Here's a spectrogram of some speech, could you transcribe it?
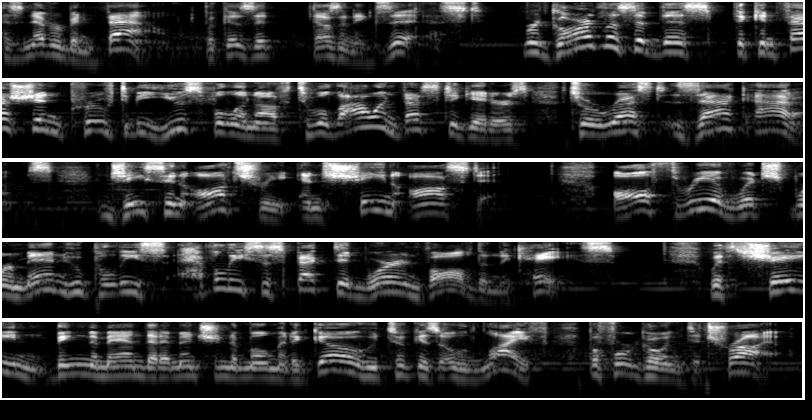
has never been found, because it doesn't exist. Regardless of this, the confession proved to be useful enough to allow investigators to arrest Zach Adams, Jason Autry, and Shane Austin, all three of which were men who police heavily suspected were involved in the case, with Shane being the man that I mentioned a moment ago who took his own life before going to trial.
